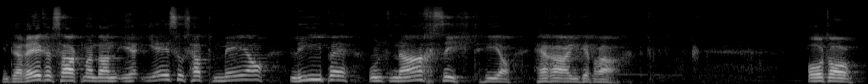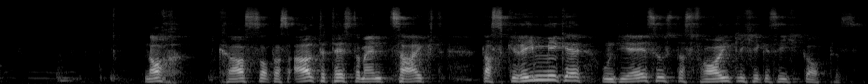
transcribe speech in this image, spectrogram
In der Regel sagt man dann, Jesus hat mehr Liebe und Nachsicht hier hereingebracht. Oder noch krasser, das Alte Testament zeigt das grimmige und Jesus das freundliche Gesicht Gottes.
